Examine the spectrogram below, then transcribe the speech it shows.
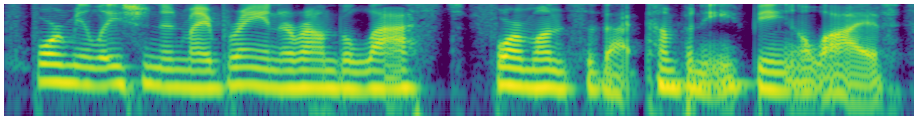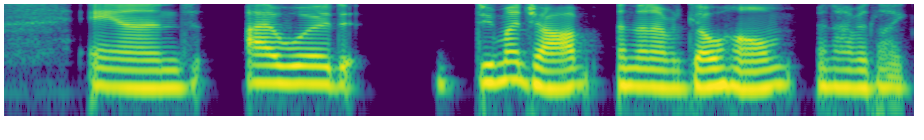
formulation in my brain around the last four months of that company being alive. And I would do my job and then I would go home and I would like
